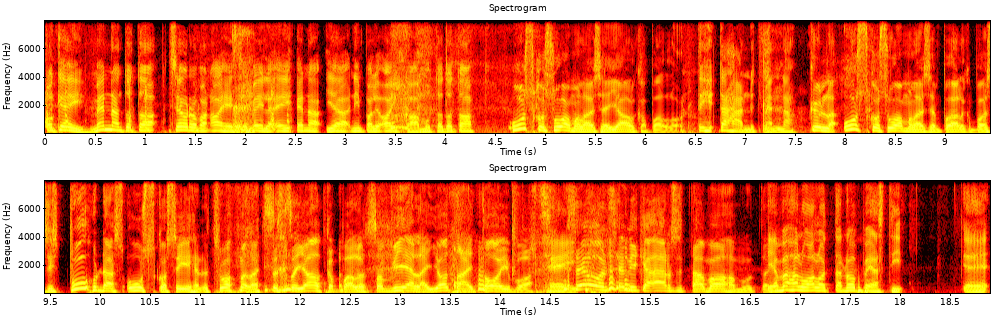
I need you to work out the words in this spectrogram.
Okei, mennään tota seuraavan aiheeseen. Meillä ei enää jää niin paljon aikaa, mutta tota, Usko suomalaiseen jalkapalloon. tähän nyt mennään. Kyllä, usko suomalaisen jalkapalloon. Siis puhdas usko siihen, että suomalaisessa jalkapallossa on vielä jotain toivoa. Hei. Se on se, mikä ärsyttää maahanmuuttajia. Ja mä haluan aloittaa nopeasti eh,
